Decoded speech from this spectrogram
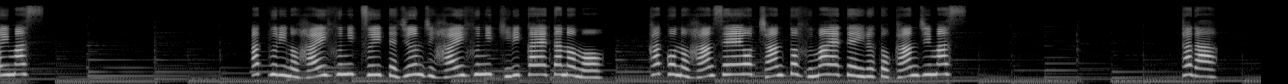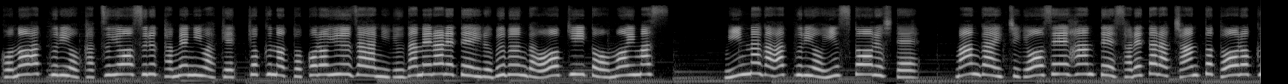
います。アプリの配布について順次配布に切り替えたのも、過去の反省をちゃんと踏まえていると感じます。ただ、このアプリを活用するためには結局のところユーザーに委ねられている部分が大きいと思います。みんながアプリをインストールして、万が一行政判定されたらちゃんと登録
